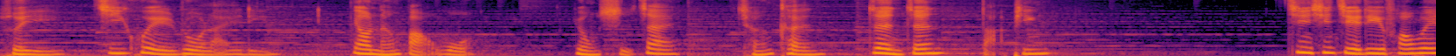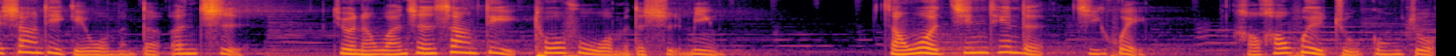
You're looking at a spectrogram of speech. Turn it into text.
所以，机会若来临，要能把握。用实在、诚恳、认真打拼，尽心竭力发挥上帝给我们的恩赐，就能完成上帝托付我们的使命。掌握今天的机会，好好为主工作。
